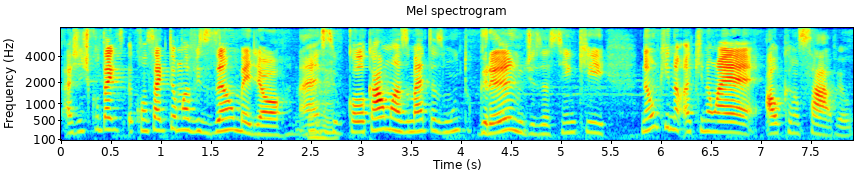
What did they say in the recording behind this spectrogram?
a gente consegue, consegue ter uma visão melhor, né? Uhum. Se colocar umas metas muito grandes, assim, que Não que não, que não é alcançável.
